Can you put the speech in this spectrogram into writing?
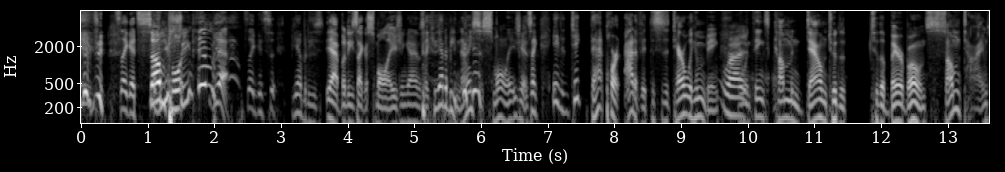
it's like at some Have you point. seen him? Yeah, it's like it's yeah, but he's yeah, but he's like a small Asian guy. And it's like you got to be nice to small Asian. guys. It's like yeah, take that part out of it. This is a terrible human being. Right. And when things coming down to the to the bare bones, sometimes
